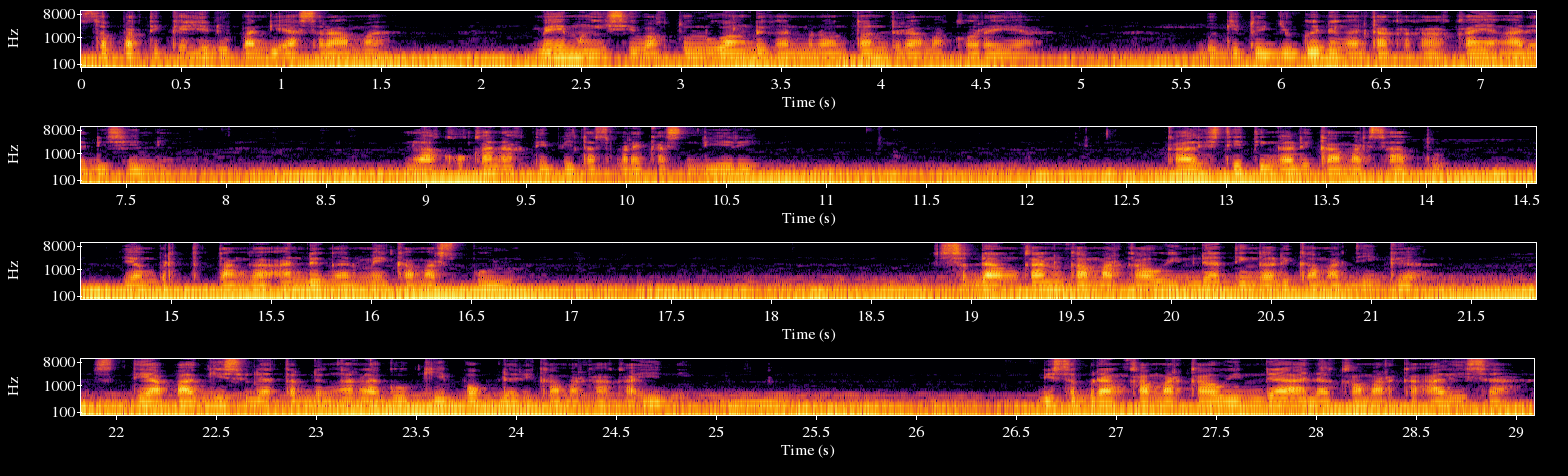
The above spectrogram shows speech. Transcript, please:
Seperti kehidupan di asrama, Mei mengisi waktu luang dengan menonton drama Korea. Begitu juga dengan kakak-kakak yang ada di sini. Melakukan aktivitas mereka sendiri. Kalisti tinggal di kamar satu, yang bertetanggaan dengan Mei kamar 10. Sedangkan kamar Kawinda tinggal di kamar 3. Setiap pagi sudah terdengar lagu K-pop dari kamar kakak ini. Di seberang kamar Kawinda ada kamar Kak Alisa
